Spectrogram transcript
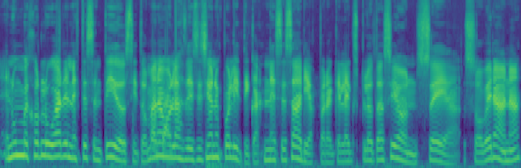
en un mejor lugar en este sentido. Si tomáramos las decisiones políticas necesarias para que la explotación sea soberana,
